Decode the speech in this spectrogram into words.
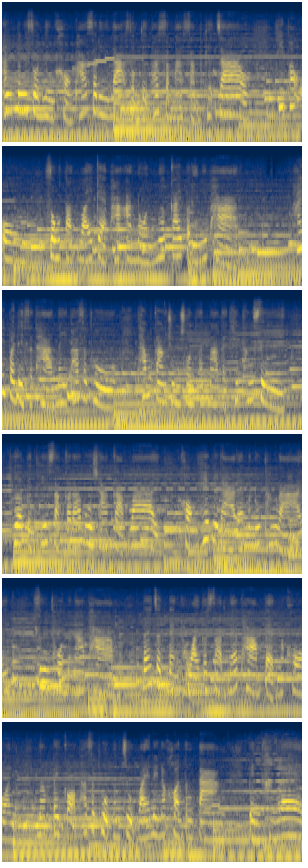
อันเป็นส่วนหนึ่งของพระสรีระสมเด็จพระสัมมาสัมพุทธเจ้า ที่พระองค์ทรงตัดไว้แก่พระอานนท์เมื่อใกล้ปรินิพพานให้ประดิษฐานในพระสถูปท่ามกลางชุมชนอันมาแต่ทิศทั้งสี่เพื่อเป็นที่สักการะบูชากราบไหว้ของเทพยดาและมนุษย์ทั้งหลาย ซึ่งโทนมนาพามได้จัดแบ่งถวายกษัตริย์และพามแปดนครนำไปก่อพระสถูปบรรจุไว้ในนครต่างๆ เป็นครั้งแรก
